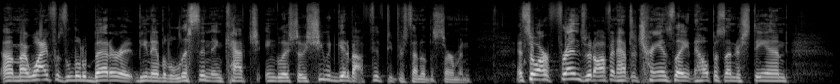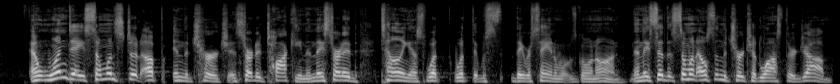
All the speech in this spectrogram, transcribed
Uh, my wife was a little better at being able to listen and catch English, so she would get about 50% of the sermon. And so our friends would often have to translate and help us understand. And one day, someone stood up in the church and started talking, and they started telling us what, what they were saying and what was going on. And they said that someone else in the church had lost their job.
